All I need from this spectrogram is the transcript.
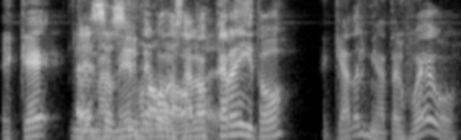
Es que Eso sí es normalmente cuando salen los créditos, es que ya terminaste el juego.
